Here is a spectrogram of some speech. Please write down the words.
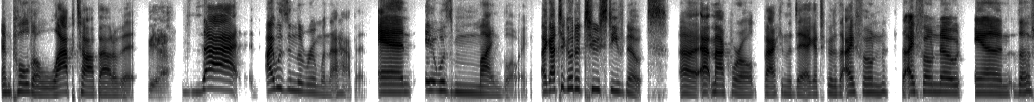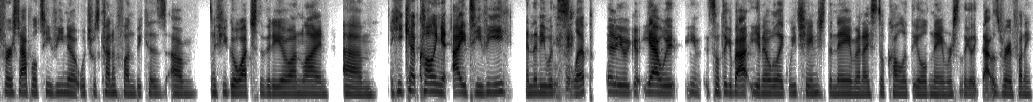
and pulled a laptop out of it Yeah. that I was in the room when that happened and it was mind blowing. I got to go to two Steve notes uh, at Macworld back in the day. I got to go to the iPhone, the iPhone note and the first Apple TV note, which was kind of fun because um, if you go watch the video online, um, he kept calling it ITV and then he would slip and he would go, yeah, we, you know, something about, you know, like we changed the name and I still call it the old name or something like that. It was very funny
